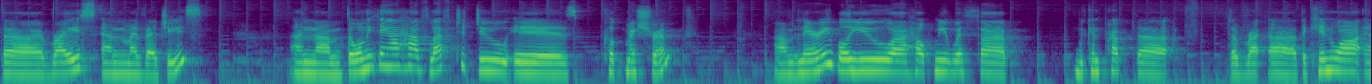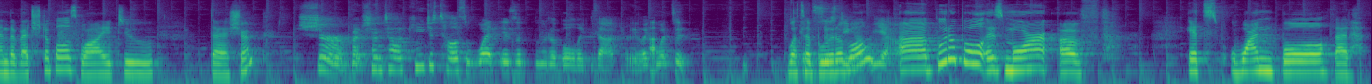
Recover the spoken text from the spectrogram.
the rice and my veggies. And um, the only thing I have left to do is cook my shrimp. Um, Neri, will you uh, help me with, uh, we can prep the, the, uh, the quinoa and the vegetables while I do the shrimp? Sure, but Chantel, can you just tell us what is a Buddha bowl exactly? Like what's it What's a Buddha bowl? Of? Yeah. Uh, Buddha bowl is more of, it's one bowl that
